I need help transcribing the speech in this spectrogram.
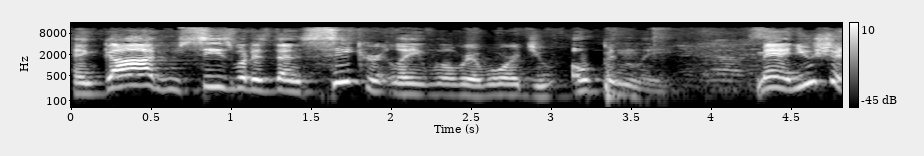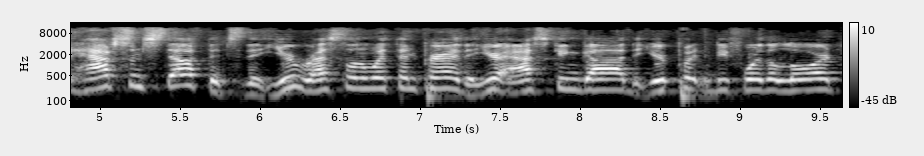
And God, who sees what is done secretly, will reward you openly. Man, you should have some stuff that's that you're wrestling with in prayer, that you're asking God, that you're putting before the Lord.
